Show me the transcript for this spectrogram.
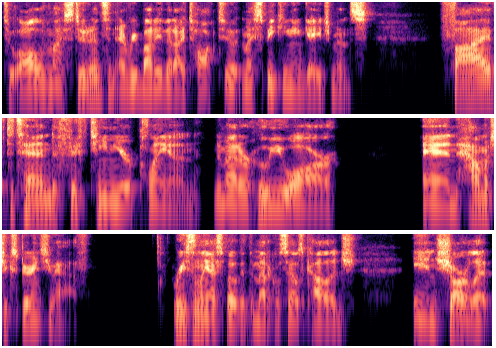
to all of my students and everybody that I talk to at my speaking engagements five to 10 to 15 year plan, no matter who you are and how much experience you have recently I spoke at the Medical Sales College in Charlotte,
